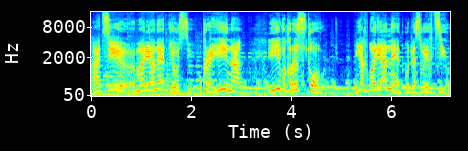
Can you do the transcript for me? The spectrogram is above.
А ці маріонетки усі, Україна, її використовують як маріонетку для своїх цілей.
